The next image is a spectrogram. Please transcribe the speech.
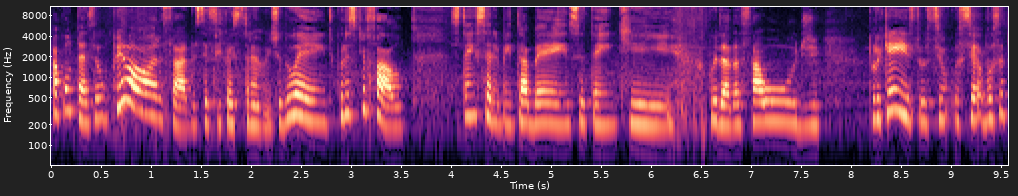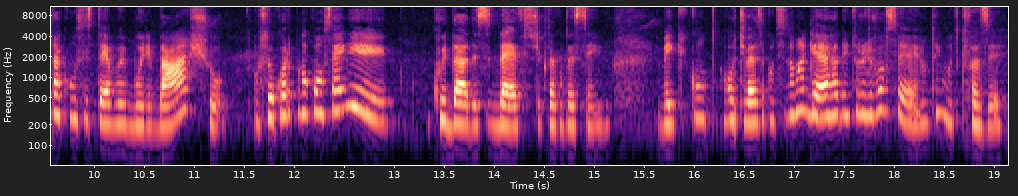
acontece o pior, sabe? Você fica extremamente doente. Por isso que falam, você tem que se alimentar bem, você tem que cuidar da saúde. Porque é isso, se, se você tá com um sistema imune baixo, o seu corpo não consegue cuidar desse déficit que tá acontecendo. Meio que como tivesse acontecendo uma guerra dentro de você, aí não tem muito o que fazer.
